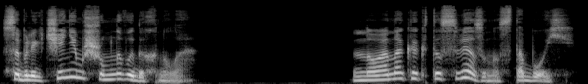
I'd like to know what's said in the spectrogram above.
С облегчением шумно выдохнула. Но она как-то связана с тобой.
